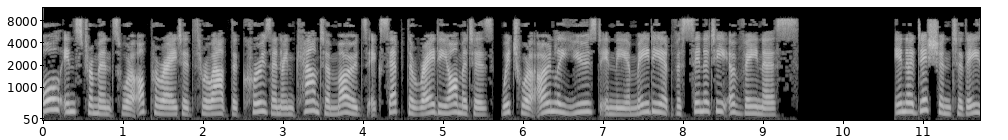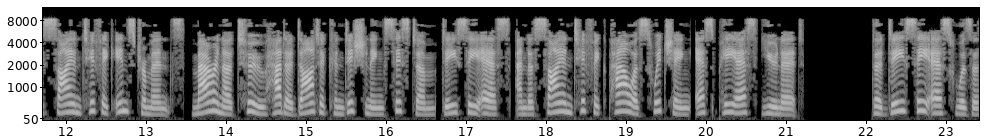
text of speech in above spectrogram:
All instruments were operated throughout the cruise and encounter modes except the radiometers, which were only used in the immediate vicinity of Venus. In addition to these scientific instruments, Mariner 2 had a data conditioning system and a scientific power switching unit. The DCS was a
